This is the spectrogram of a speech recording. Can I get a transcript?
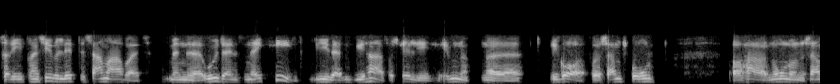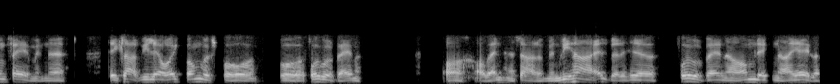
Så det er i princippet lidt det samme arbejde. Men uh, uddannelsen er ikke helt lige den. Vi har forskellige emner, når vi går på samme skole og har nogenlunde samme fag, men øh, det er klart, at vi laver ikke bunkers på, på fodboldbaner og, og vandhazarder. Men vi har alt, hvad det hedder fodboldbaner og omlæggende arealer.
